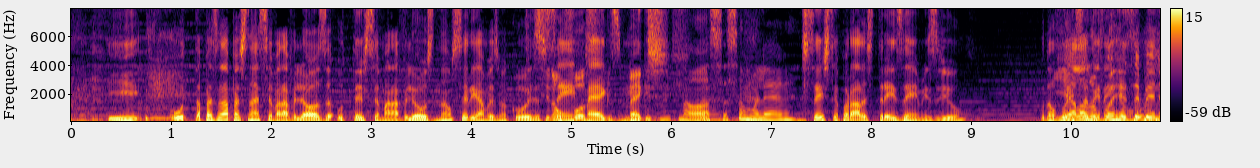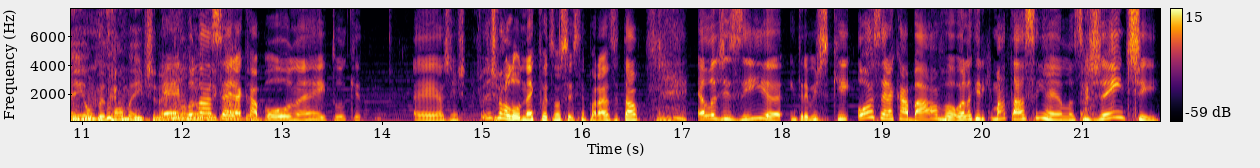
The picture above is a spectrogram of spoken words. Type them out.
E o, apesar da personagem ser maravilhosa, o texto ser maravilhoso, não seria a mesma coisa Se sem Meg Smith. Meg Smith. Nossa, essa mulher, né? De seis temporadas, três M's, viu? Não e ela não foi nenhum. receber nenhum pessoalmente, né? É, quando não a série acabou, né, e tudo que é, a gente a gente falou, né, que foi só seis temporadas e tal. Ela dizia em entrevistas que ou a série acabava ou ela queria que matassem ela. Assim, gente,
